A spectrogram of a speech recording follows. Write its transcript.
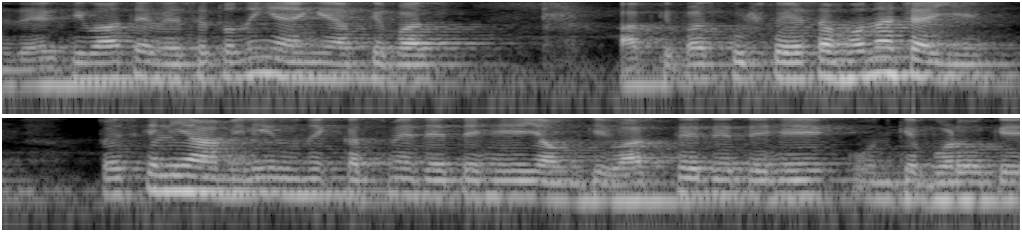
ज़ाहिर सी बात है वैसे तो नहीं आएँगे आपके पास। आपके पास कुछ तो ऐसा होना चाहिए। तो इसके लिए आमिलीन उन्हें कस्में देते हैं या उनके वास्ते देते हैं, उनके बड़ों के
